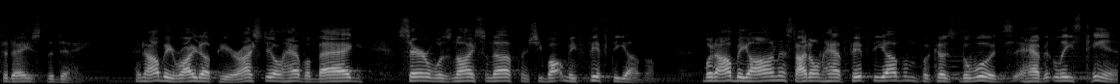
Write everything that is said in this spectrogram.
today's the day. And I'll be right up here. I still have a bag. Sarah was nice enough and she bought me 50 of them. But I'll be honest, I don't have 50 of them because the woods have at least 10.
